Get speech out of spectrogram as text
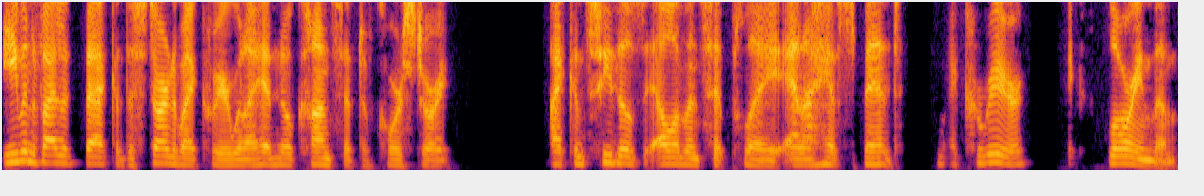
Even if I look back at the start of my career when I had no concept of core story, I can see those elements at play and I have spent my career exploring them.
